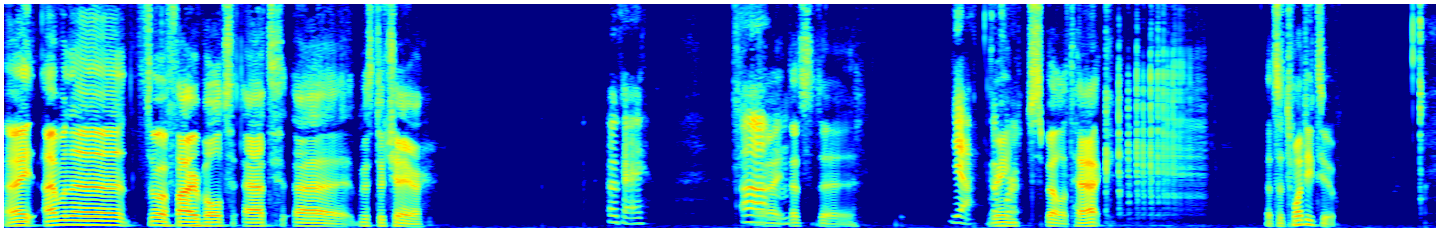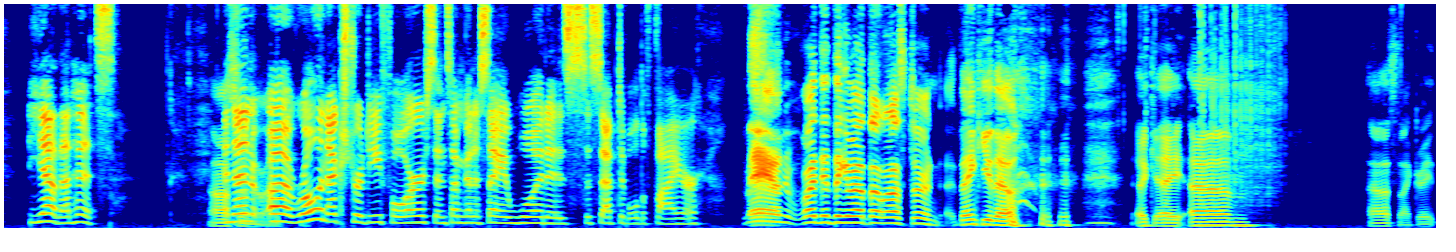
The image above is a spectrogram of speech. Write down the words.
All right, I'm gonna throw a firebolt at uh, Mr. Chair. okay um, All right, that's the yeah go for it spell attack. That's a 22. yeah that hits Awesome. And then uh, roll an extra d4 since I'm going to say wood is susceptible to fire. Man, I didn't think about that last turn? Thank you, though. okay. Um. Oh, that's not great.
